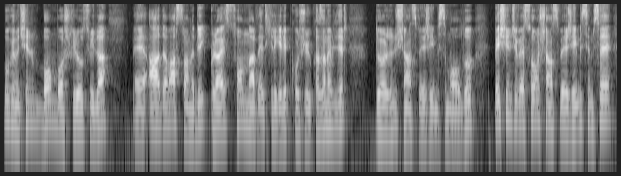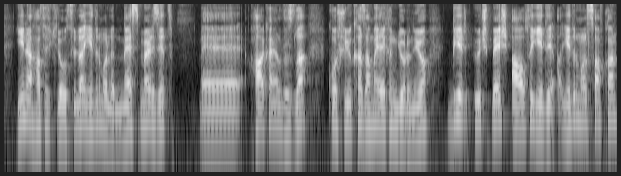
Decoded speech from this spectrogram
Bugün için bomboş kilosuyla e, Adem Aslan'la Big Prize sonlarda etkili gelip koşuyu kazanabilir. Dördüncü şans vereceğim isim oldu. Beşinci ve son şans vereceğim isim ise yine hafif kilosuyla 7 numaralı Mesmerizit e, Hakan Yıldız'la koşuyu kazanmaya yakın görünüyor. 1, 3, 5, 6, 7. 7 numaralı Safkan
